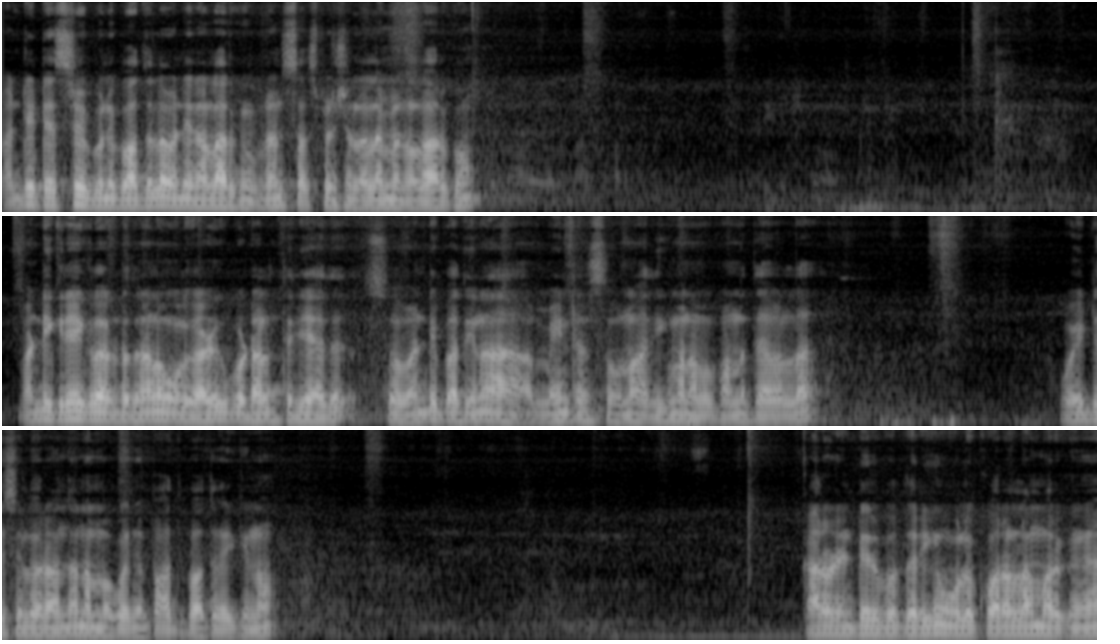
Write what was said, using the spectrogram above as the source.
வண்டி டெஸ்ட் ட்ரைவ் பண்ணி பார்த்ததில் வண்டி நல்லாயிருக்கும் ஃப்ரெண்ட்ஸ் சஸ்பென்ஷன் எல்லாமே நல்லாயிருக்கும். வண்டி கிரே கலர்ன்றதுனால உங்களுக்கு அழுகு போட்டாலும் தெரியாது. ஸோ வண்டி பார்த்திங்கன்னா மெயின்டெனன்ஸ் ஒன்றும் அதிகமாக நம்ம பண்ண தேவையில்ல. ஒயிட்டு சில்வராக இருந்தால் நம்ம கொஞ்சம் பார்த்து பார்த்து வைக்கணும். காரோட இன்டீரியர் பொறுத்த வரைக்கும் உங்களுக்கு குறை இல்லாமல் இருக்குங்க.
